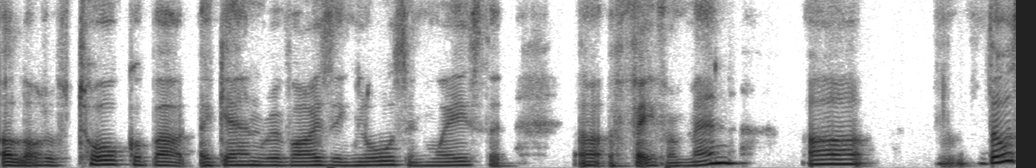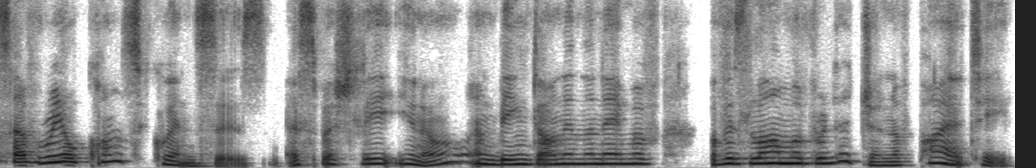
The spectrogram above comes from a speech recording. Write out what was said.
a lot of talk about again revising laws in ways that uh, favor men uh, those have real consequences, especially, you know, and being done in the name of, of Islam, of religion, of piety.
